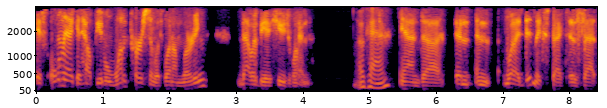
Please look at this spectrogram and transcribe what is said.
if only I could help even one person with what I'm learning, that would be a huge win. Okay. And uh, and and what I didn't expect is that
